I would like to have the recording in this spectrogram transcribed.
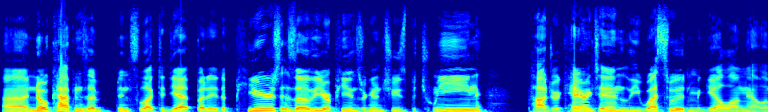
Uh, no captains have been selected yet, but it appears as though the Europeans are going to choose between Padraig Harrington, Lee Westwood, Miguel Angel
